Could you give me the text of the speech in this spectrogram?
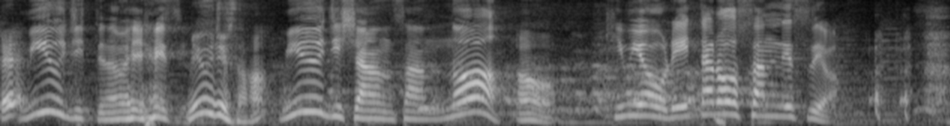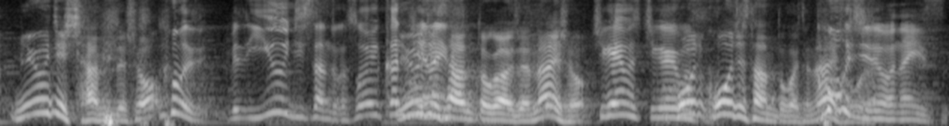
え？ミュージって名前じゃないですよ。ミュージさミュージシャンさんのん。君を礼太郎さんですよ。うんミュージシャンでしょ？そうです。別にユージさんとかそういう感じじゃないでジさんとかじゃないでしょ？す違います違いコます。ーコージさんとかじゃない工事でははないです。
